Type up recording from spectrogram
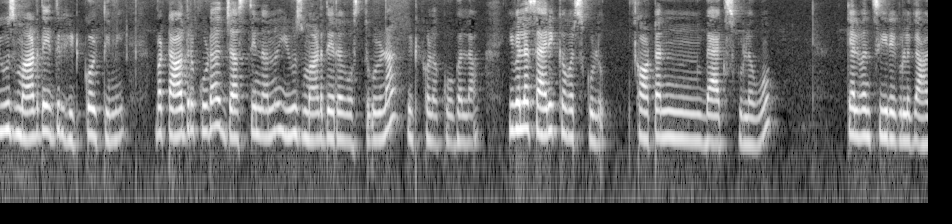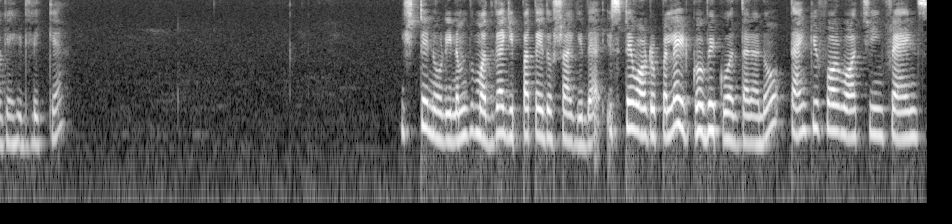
ಯೂಸ್ ಮಾಡದೇ ಇದ್ರೆ ಹಿಡ್ಕೊಳ್ತೀನಿ. ಬಟ್ ಆದರೂ ಕೂಡ ಜಾಸ್ತಿ ನಾನು ಯೂಸ್ ಮಾಡದೇ ಇರೋ ವಸ್ತುಗಳನ್ನ ಇಟ್ಕೊಳ್ಳೋಕೆ ಹೋಗಲ್ಲ. ಇವೆಲ್ಲ ಸ್ಯಾರಿ ಕವರ್ಸ್ಗಳು ಕಾಟನ್ ಬ್ಯಾಗ್ಸ್ಗಳವು ಕೆಲವೊಂದು ಸೀರೆಗಳಿಗೆ ಹಾಗೆ ಇಡಲಿಕ್ಕೆ. ಇಷ್ಟೇ ನೋಡಿ ನಮ್ಮದು ಮದುವೆಯಾಗಿ ಇಪ್ಪತ್ತೈದು ವರ್ಷ ಆಗಿದೆ. ಇಷ್ಟೇ ವಾಡ್ರೂಪಲ್ಲೇ ಇಟ್ಕೋಬೇಕು ಅಂತ ನಾನು. Thank you for watching friends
